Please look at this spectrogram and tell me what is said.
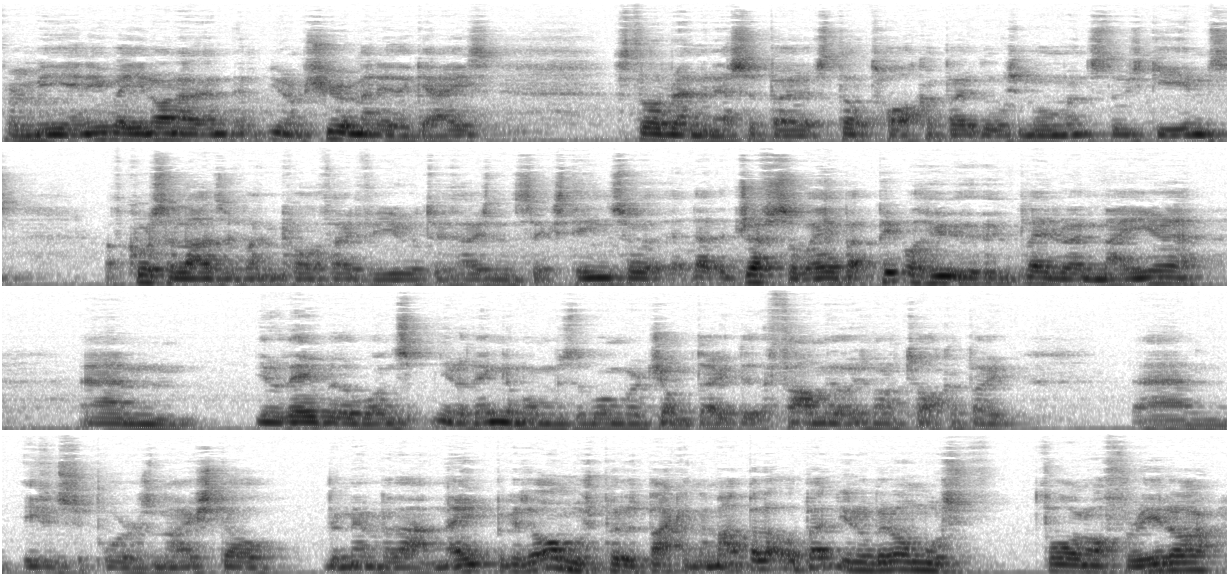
for mm. me anyway, you know, and, I, and you know, I'm sure many of the guys still reminisce about it, still talk about those moments, those games. Of course, the lads have went and qualified for Euro 2016, so that, that drifts away. But people who, who played around my era, um, you know, they were the ones. You know, the England one was the one where jumped out that the family always want to talk about. Um, even supporters now still remember that night because it almost put us back in the map a little bit. You know, but almost fallen off radar.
